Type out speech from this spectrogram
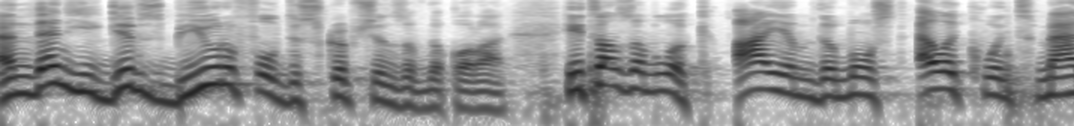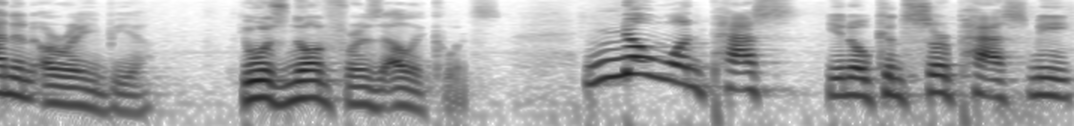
And then he gives beautiful descriptions of the Quran. He tells them, Look, I am the most eloquent man in Arabia. He was known for his eloquence. No one pass, you know, can surpass me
